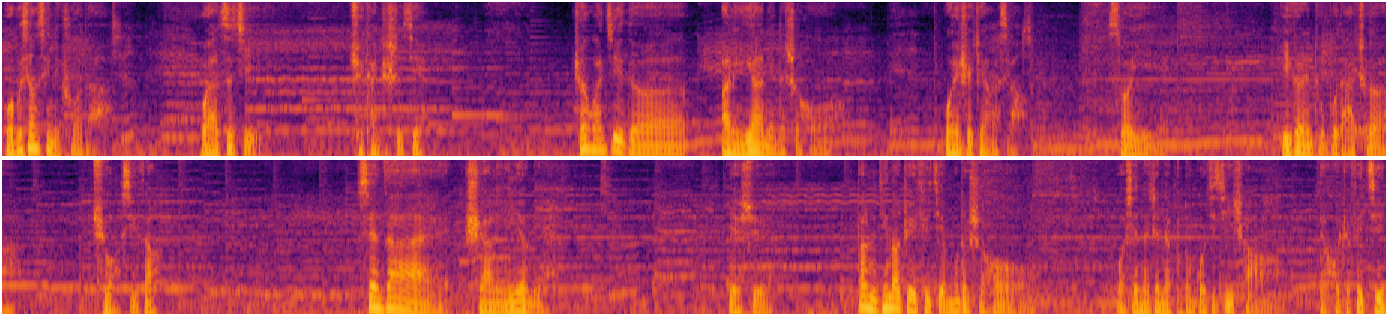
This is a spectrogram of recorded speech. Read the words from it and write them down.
我不相信你说的，我要自己去看这世界。陈环记得二零一二年的时候，我也是这样想，所以一个人徒步搭车去往西藏。现在是二零一六年，也许当你听到这一期节目的时候，我现在正在浦东国际机场等候着飞机。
